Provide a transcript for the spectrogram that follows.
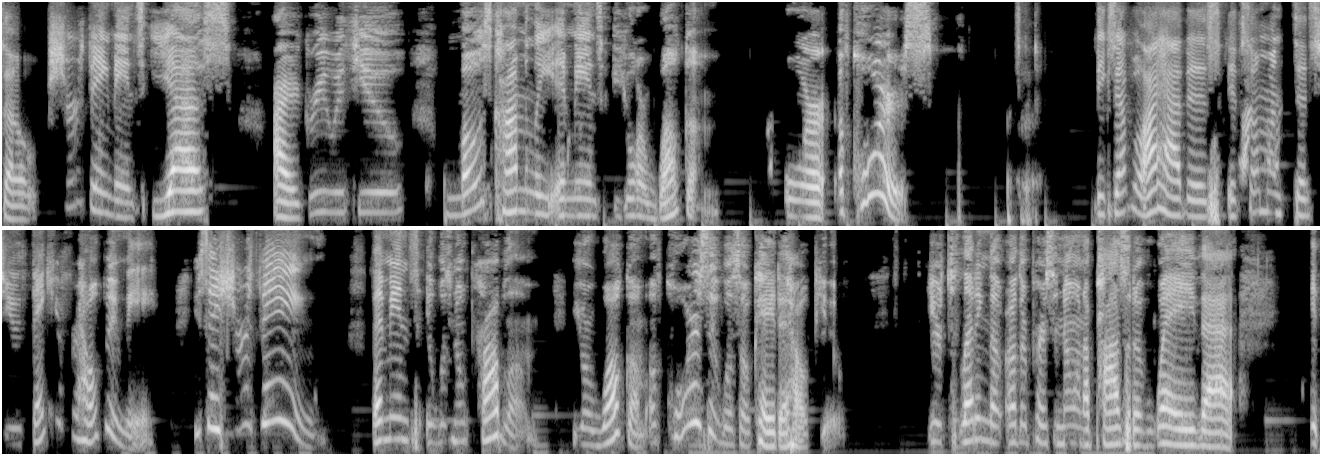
So sure thing means yes, I agree with you. Most commonly it means you're welcome or of course. The example I have is if someone says to you, thank you for helping me. You say, sure thing. That means it was no problem. You're welcome. Of course, it was okay to help you. You're letting the other person know in a positive way that it,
